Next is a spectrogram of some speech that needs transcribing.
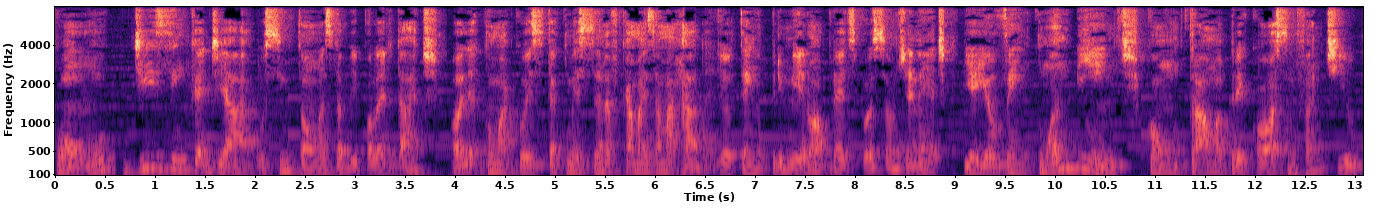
como desencadear os sintomas da bipolaridade. Olha como a coisa está começando a ficar mais amarrada. Eu tenho primeiro uma predisposição genética e aí eu venho com ambiente como um trauma precoce infantil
